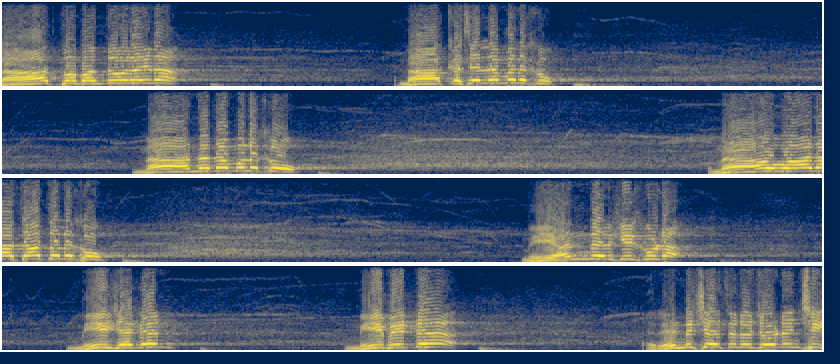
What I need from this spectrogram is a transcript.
నా ఆత్మ బంధువులైన నా అక్క చెల్లెమ్మలకు నా అన్నదమ్ములకు నా అవ్వ నా తాతలకు మీ అందరికీ కూడా మీ జగన్ మీ బిడ్డ రెండు చేతులు జోడించి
